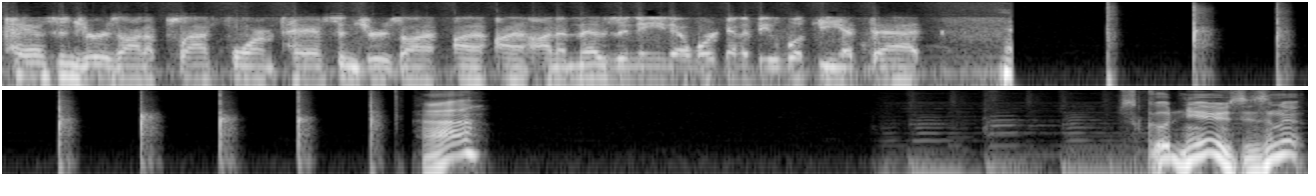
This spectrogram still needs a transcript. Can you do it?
passengers on a platform, passengers on, on, on a mezzanine, and we're going to be looking at that. Huh? It's good news, isn't it?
